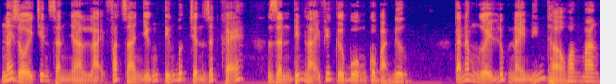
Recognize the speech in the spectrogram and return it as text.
Nói rồi trên sàn nhà lại phát ra những tiếng bước chân rất khẽ, dần tiến lại phía cửa buồng của bà Nương. Cả năm người lúc này nín thở hoang mang,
